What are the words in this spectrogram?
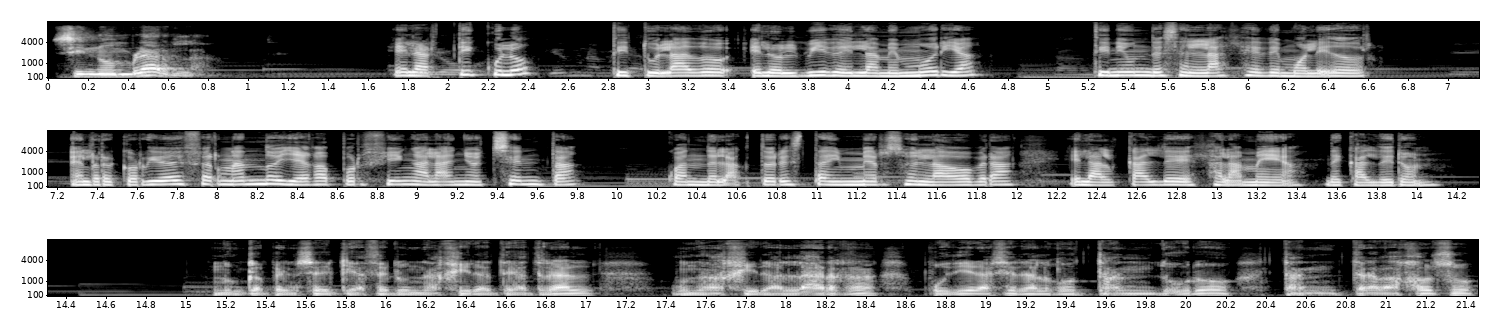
sin nombrarla. El artículo, titulado El olvido y la memoria, tiene un desenlace demoledor. El recorrido de Fernando llega por fin al año 80, cuando el actor está inmerso en la obra El alcalde de Zalamea, de Calderón. Nunca pensé que hacer una gira teatral, una gira larga, pudiera ser algo tan duro, tan trabajoso,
